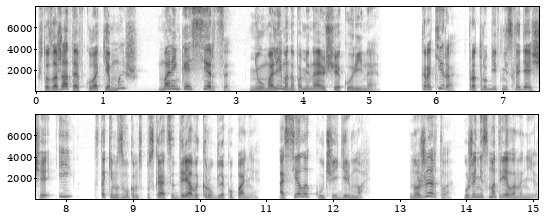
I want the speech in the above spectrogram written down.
что зажатая в кулаке мышь – маленькое сердце, неумолимо напоминающее куриное. Кратира, протрубив нисходящее «и», с таким звуком спускается дырявый круг для купания, осела кучей дерьма. Но жертва уже не смотрела на нее.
